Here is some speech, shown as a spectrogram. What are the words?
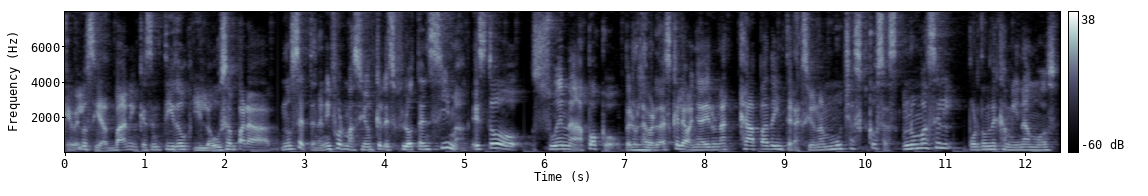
qué velocidad van, en qué sentido y lo usan para no sé, tener información que les flota encima. Esto suena a poco, pero la verdad es que le va a añadir una capa de interacción a muchas cosas, no más el por dónde caminamos,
